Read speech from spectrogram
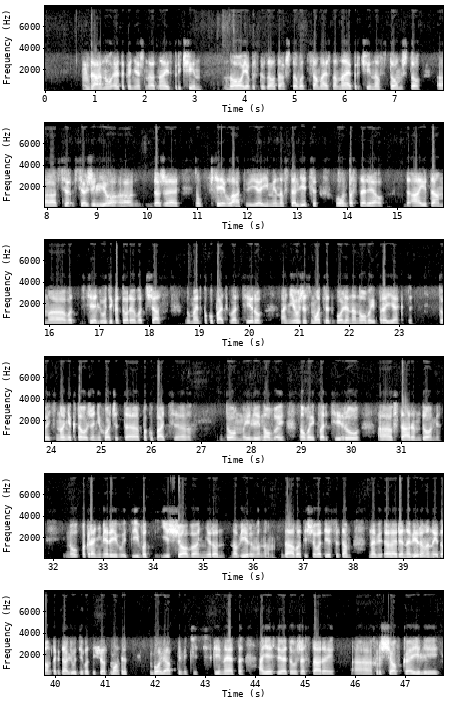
Да, ну это, конечно, одна из причин но я бы сказал так, что вот самая основная причина в том, что э, все, все жилье, э, даже ну, всей Латвии, а именно в столице, он постарел. Да, и там э, вот все люди, которые вот сейчас думают покупать квартиру, они уже смотрят более на новые проекты. То есть, ну, никто уже не хочет э, покупать э, дом или новый, новую квартиру э, в старом доме ну, по крайней мере, и, и вот еще в нереновированном, да, вот еще вот если там нави, э, реновированный дом, тогда люди вот еще смотрят более оптимистически на это. А если это уже старая э, хрущевка или,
